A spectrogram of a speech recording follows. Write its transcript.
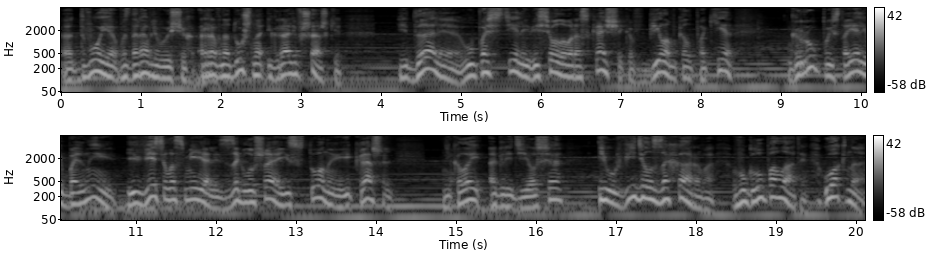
э, двое выздоравливающих равнодушно играли в шашки. И далее у постели веселого рассказчика в белом колпаке Группой стояли больные и весело смеялись, заглушая и стоны, и кашель. Николай огляделся и увидел Захарова в углу палаты, у окна.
